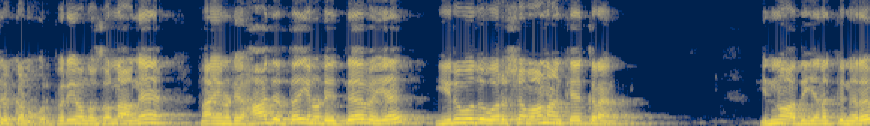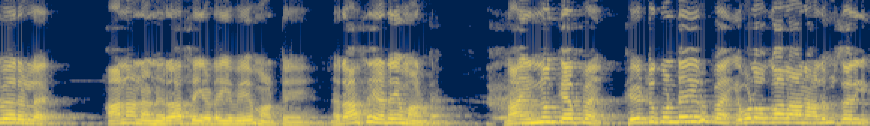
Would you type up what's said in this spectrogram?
இருக்கணும். ஒரு பெரியவங்க சொன்னாங்க நான் என்னுடைய ஹாஜத்தை என்னுடைய தேவையை இருபது வருஷமாக நான் கேட்குறேன். இன்னும் அது எனக்கு நிறைவேறலை. ஆனால் நான் நிராசை அடையவே மாட்டேன். நிராசை அடைய மாட்டேன். நான் இன்னும் கேட்பேன். கேட்டுக்கொண்டே இருப்பேன். எவ்வளோ காலம் ஆனாலும் சரி.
